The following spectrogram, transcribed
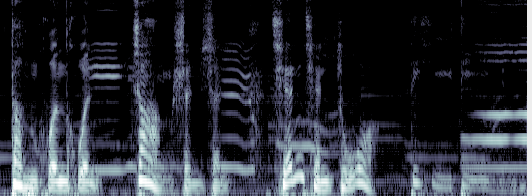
灯昏昏，帐深深，浅浅酌，滴滴饮。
